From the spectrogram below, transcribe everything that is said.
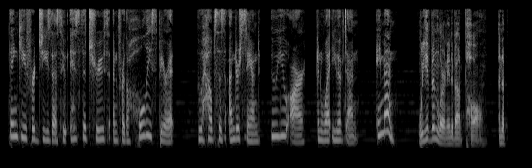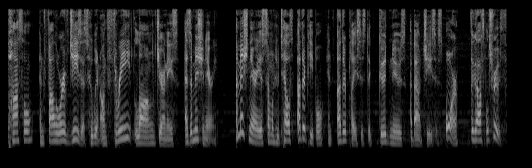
Thank you for Jesus, who is the truth, and for the Holy Spirit, who helps us understand who you are and what you have done. Amen. We have been learning about Paul, an apostle and follower of Jesus who went on three long journeys as a missionary. A missionary is someone who tells other people in other places the good news about Jesus or the gospel truth.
